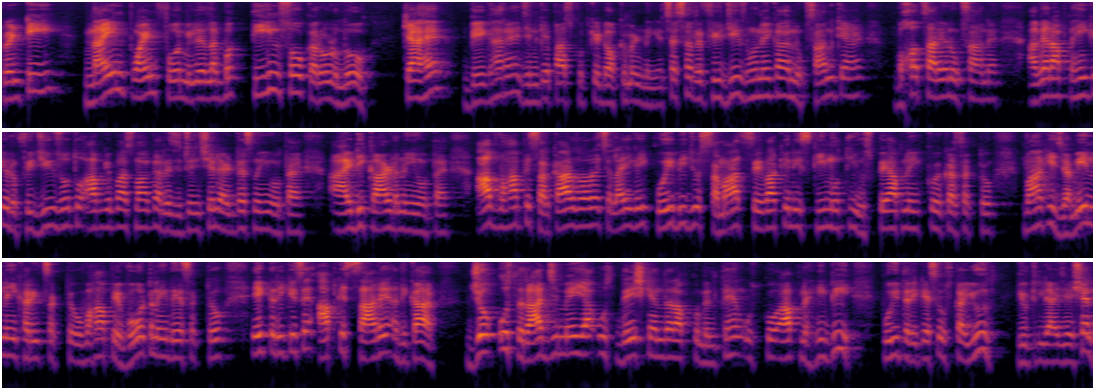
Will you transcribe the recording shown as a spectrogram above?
twenty nine point four million लगभग तीन सौ करोड़ लोग क्या है? बेघर है, जिनके पास खुद के डॉक्यूमेंट नहीं है। अच्छा सर रिफ्यूजीज होने का नुकसान क्या है? बहुत सारे नुकसान है। अगर आप कहीं के रिफ्यूजीज हो तो आपके पास वहाँ का रेजिडेंशियल एड्रेस नहीं होता है आईडी कार्ड नहीं होता है। आप वहाँ पे सरकार द्वारा चलाई गई कोई भी जो समाज सेवा के लिए स्कीम होती है, उस पर आप नहीं कोई कर सकते हो। वहाँ की ज़मीन नहीं खरीद सकते हो, वहाँ पे वोट नहीं दे सकते हो। एक तरीके से आपके सारे अधिकार जो उस राज्य में या उस देश के अंदर आपको मिलते हैं, उसको आप नहीं भी पूरी तरीके से उसका यूज़ यूटिलाइजेशन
